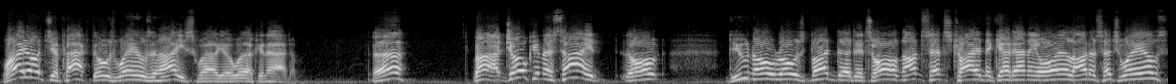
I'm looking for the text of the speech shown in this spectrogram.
Why don't you pack those whales in ice while you're working at them? Huh? But joking aside, though, do you know, Rosebud, that it's all nonsense trying to get any oil out of such whales?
